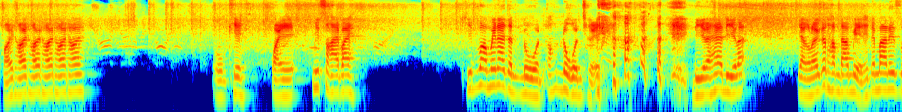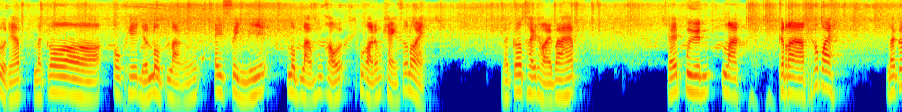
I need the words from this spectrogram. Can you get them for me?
ถอยถอยถอยถอยถอยถอยโอเคปล่อยมิสไซล์ไป คิดว่าไม่น่าจะโดนเอ้าโดนเฉย ดีแล้วฮะดีแล้วอย่างไรก็ทำดาเมจให้ได้มากที่สุดนะครับ แล้วก็โอเค เดี๋ยวหลบหลังไอ้สิ่งนี้หลบหลังภูเขาภูเขาน้ำแข็งสักหน่อย แล้วก็ถอยถอยมาครับ ใช้ปืนหลักกราดเข้าไป แล้วก็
